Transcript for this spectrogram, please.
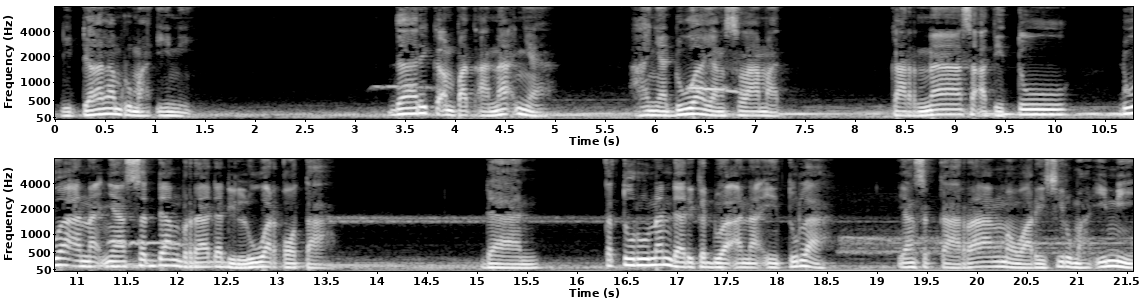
di dalam rumah ini. Dari keempat anaknya, hanya dua yang selamat karena saat itu dua anaknya sedang berada di luar kota dan keturunan dari kedua anak itulah yang sekarang mewarisi rumah ini.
